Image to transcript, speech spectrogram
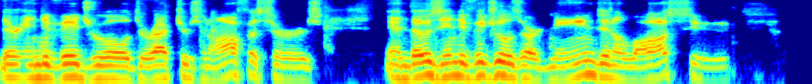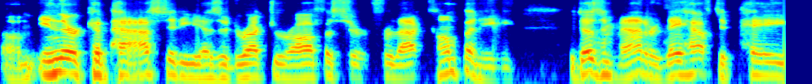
their individual directors and officers, and those individuals are named in a lawsuit um, in their capacity as a director or officer for that company, it doesn't matter. They have to pay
